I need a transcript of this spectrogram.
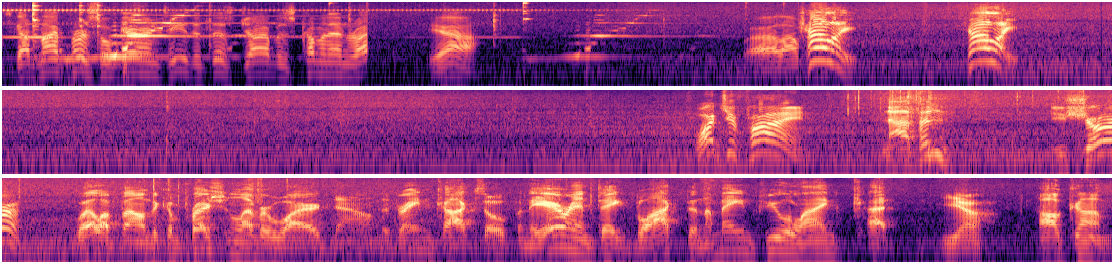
He's got my personal guarantee that this job is coming in right. Yeah. Well, I'm. Kelly! Kelly! What'd you find? Nothing. You sure? Well, I found the compression lever wired down, the drain cock's open, the air intake blocked, and the main fuel line cut. Yeah. How come?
